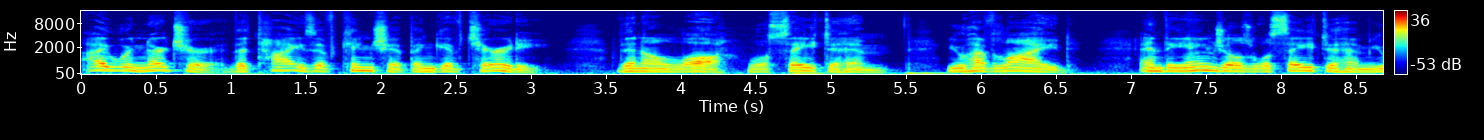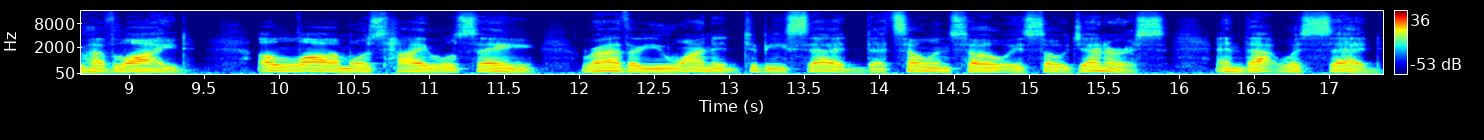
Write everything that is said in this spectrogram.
I would nurture the ties of kinship and give charity. Then Allah will say to him, You have lied. And the angels will say to him, You have lied. Allah Most High will say, Rather, you wanted to be said that so and so is so generous, and that was said.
